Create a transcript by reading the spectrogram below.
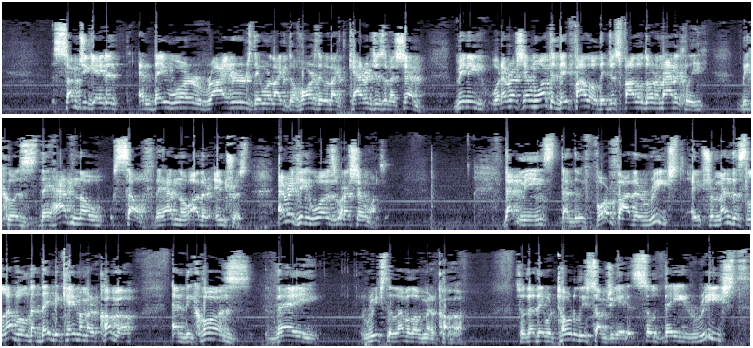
subjugated and they were riders, they were like the horse, they were like the carriages of Hashem meaning whatever Hashem wanted, they followed. They just followed automatically because they had no self, they had no other interest. Everything was what Hashem wants. That means that the forefather reached a tremendous level that they became a Merkava, and because they reached the level of Merkava, so that they were totally subjugated, so they reached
